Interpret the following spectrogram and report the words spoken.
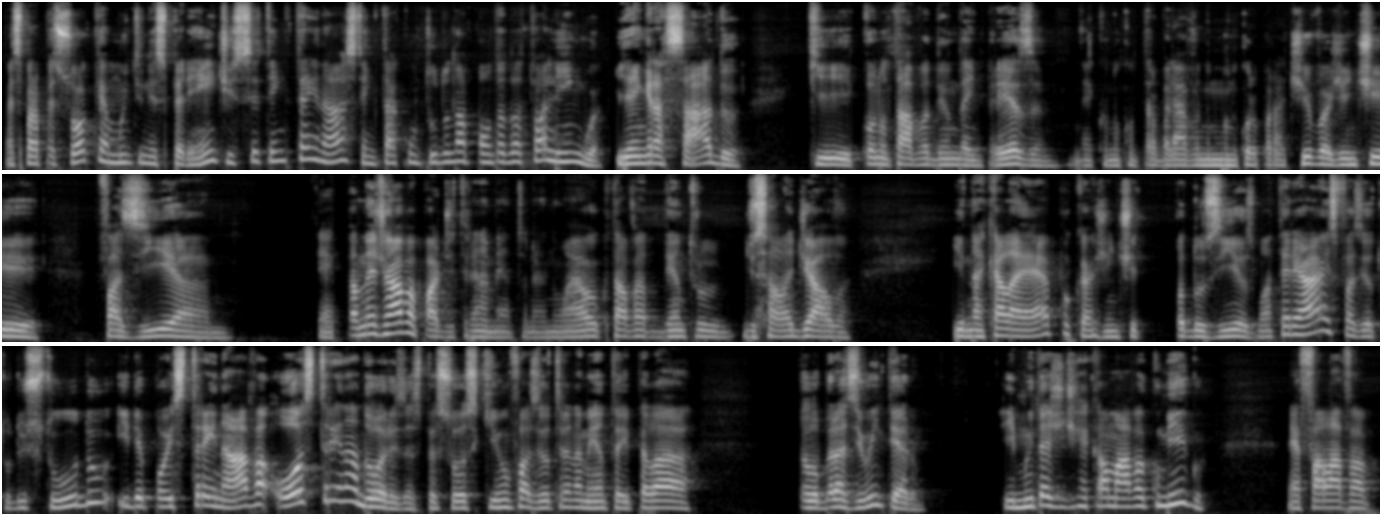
mas para a pessoa que é muito inexperiente, você tem que treinar, você tem que estar tá com tudo na ponta da tua língua. E é engraçado que quando estava dentro da empresa, né, quando eu trabalhava no mundo corporativo, a gente fazia, é, planejava a parte de treinamento, né? Não é o que estava dentro de sala de aula. E naquela época a gente produzia os materiais, fazia tudo estudo e depois treinava os treinadores, as pessoas que iam fazer o treinamento aí pela, pelo Brasil inteiro. E muita gente reclamava comigo, né? Falava,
